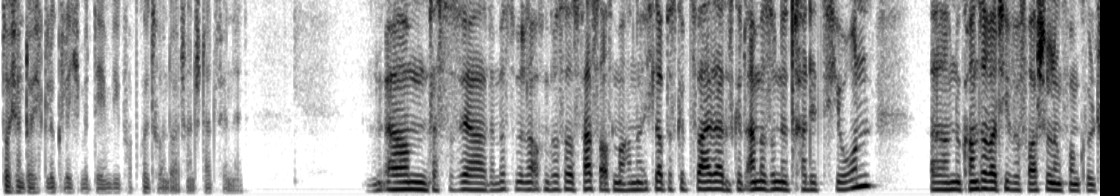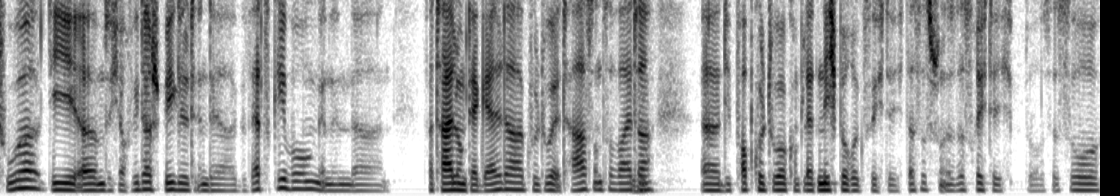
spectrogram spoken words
durch und durch glücklich mit dem, wie Popkultur in Deutschland stattfindet? Ähm, das ist ja, da müssten wir auch ein größeres Fass aufmachen. Ne? Ich glaube, es gibt zwei Seiten. Es gibt einmal so eine Tradition, ähm, eine konservative Vorstellung von Kultur, die ähm, sich auch widerspiegelt in der Gesetzgebung, in der Verteilung der Gelder, Kulturetats und so weiter, mhm. äh, die Popkultur komplett nicht berücksichtigt. Das ist schon, das ist richtig. So, es ist so,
